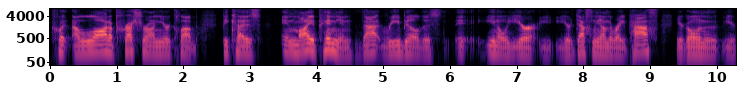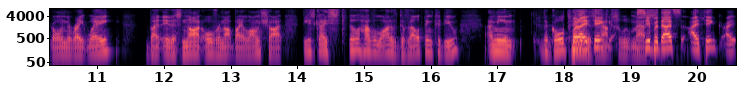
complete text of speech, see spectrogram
put a lot of pressure on your club because, in my opinion, that rebuild is eh, you know, you're you're definitely on the right path. You're going the you're going the right way, but it is not over, not by a long shot. These guys still have a lot of developing to do. I mean, the goaltending I is think- absolute mess. See, but that's I think I,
